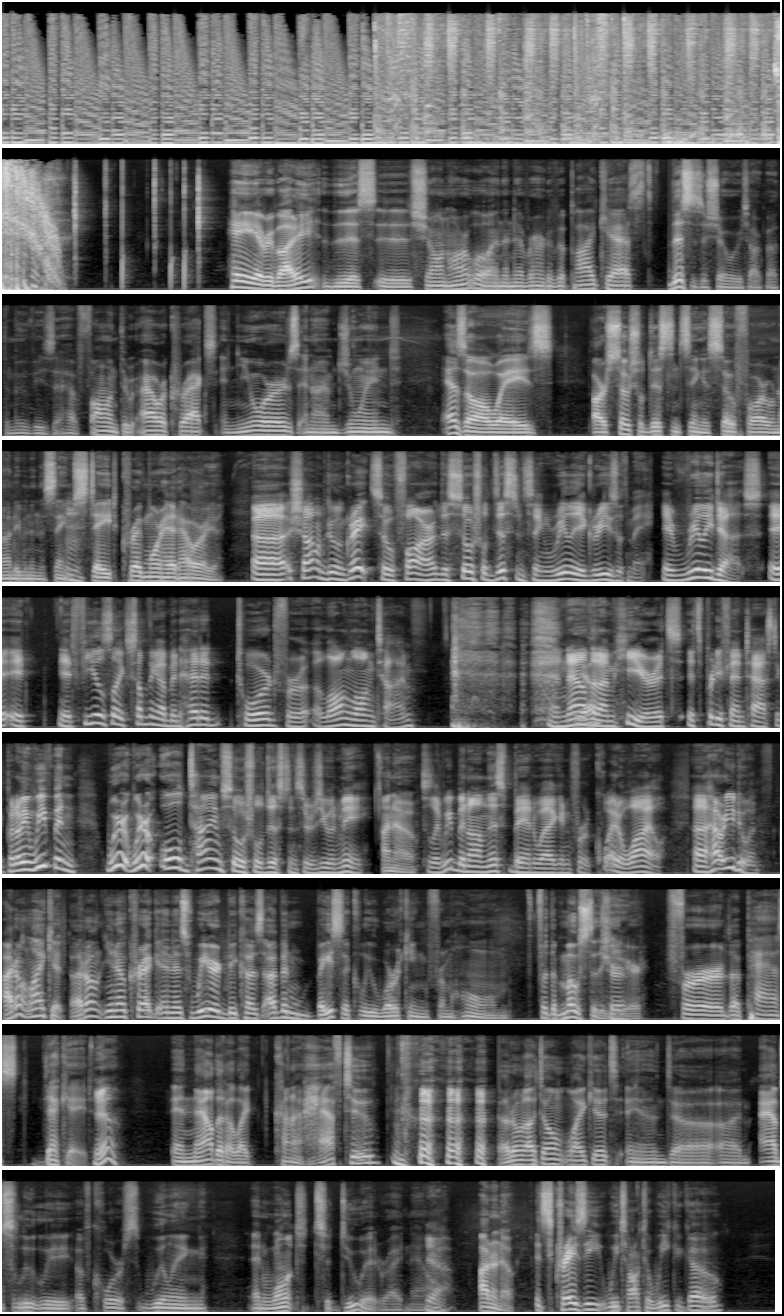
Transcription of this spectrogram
Hey, everybody. This is Sean Hartwell and the Never Heard of It podcast. This is a show where we talk about the movies that have fallen through our cracks and yours. And I'm joined, as always, our social distancing is so far, we're not even in the same hmm. state. Craig Moorhead, how are you? Uh, Sean, I'm doing great so far. The social distancing really agrees with me. It really does. It, it it feels like something I've been headed toward for a long, long time. and now Yeah. that I'm here, it's it's pretty fantastic. But I mean, we've been we're we're old time social distancers, you and me. I know. So like we've been on this bandwagon for quite a while. Uh, how are you doing? I don't like it. I don't, you know, Craig, and it's weird because I've been basically working from home for the most of the Sure. year for the past decade. Yeah. and now that I like kind of have to, I don't I don't like it, and uh, I'm absolutely, of course, willing and want to do it right now. Yeah. I don't know. It's crazy. We talked a week ago,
